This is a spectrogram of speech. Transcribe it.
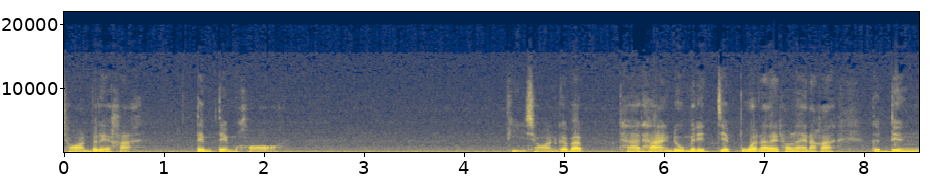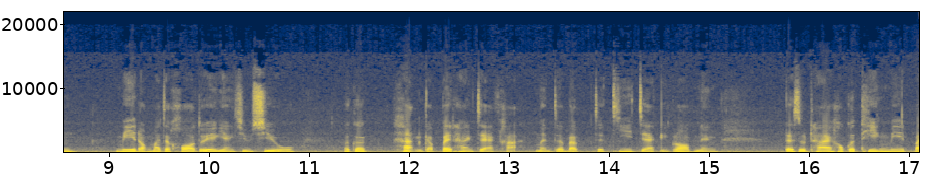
ช้อนไปเลยค่ะ เต็มเต็มคอ ผีช้อนก็แบบท่าทางดูไม่ได้เจ็บปวดอะไรเท่าไหร่นะคะ ก็ดึง มีดออกมาจากคอตัวเองอย่างชิวๆแล้วก็หันกลับไปทางแจ็คค่ะ เหมือนจะแบบจะจี้แจ็คอีกรอบหนึ่งแต่สุดท้ายเขาก็ทิ้งมีดไป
